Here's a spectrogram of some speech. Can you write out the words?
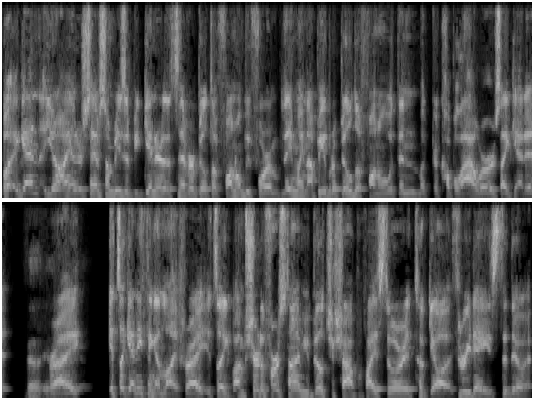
But again, you know, I understand if somebody's a beginner that's never built a funnel before, they might not be able to build a funnel within like a couple hours. I get it. Yeah, yeah. Right. It's like anything in life, right? It's like, I'm sure the first time you built your Shopify store, it took you uh, three days to do it.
